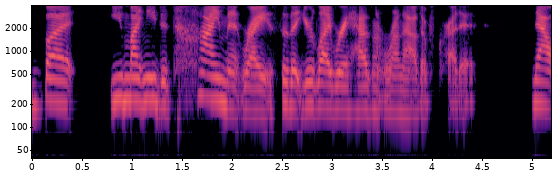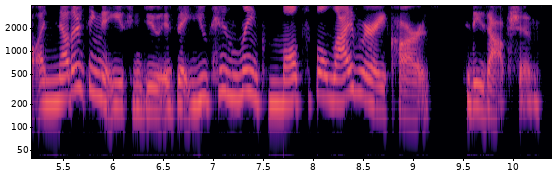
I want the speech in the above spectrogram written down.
but you might need to time it right so that your library hasn't run out of credit. Now, another thing that you can do is that you can link multiple library cards to these options.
